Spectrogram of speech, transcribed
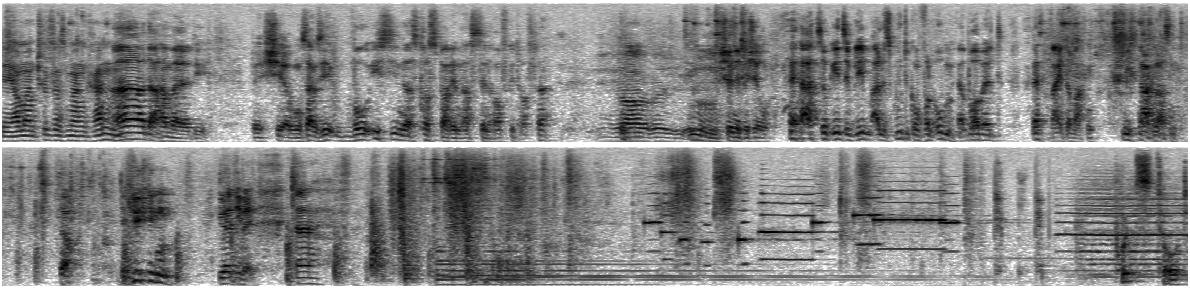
Ja, man tut, was man kann. Ah, da haben wir die Bescherung. Sagen Sie, wo ist Ihnen das kostbare Nass denn aufgetaucht? Ha? Ja, Hm, schöne Bescherung. Ja, so geht's im Leben. Alles Gute kommt von oben, Herr Bobbelt. Weitermachen. Nicht nachlassen. So, den Flüchtigen gehört die Welt. Äh, Putztot.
